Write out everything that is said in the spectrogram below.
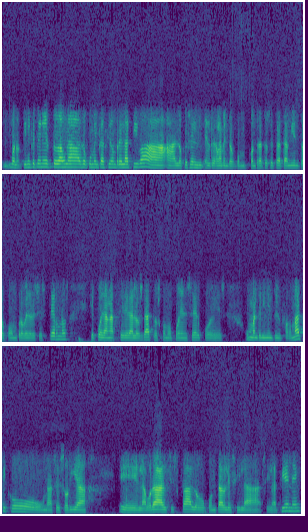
bueno, tiene que tener toda una documentación relativa a, lo que es el, reglamento, con contratos de tratamiento con proveedores externos que puedan acceder a los datos, como pueden ser, pues, un mantenimiento informático o una asesoría eh, laboral, fiscal o contable si la si la tienen.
